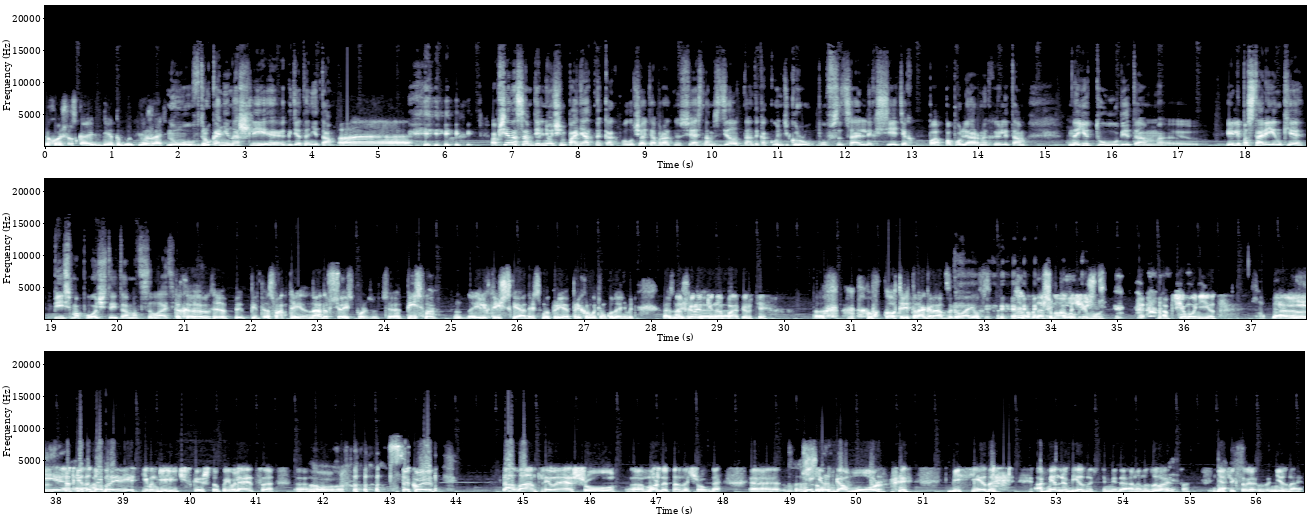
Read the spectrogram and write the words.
Ты хочешь рассказать, где это будет лежать? Ну, вдруг они нашли э, где-то не там. А, Вообще, на самом деле, не очень понятно, как получать обратную связь. Нам сделать надо какую-нибудь группу в социальных сетях по- популярных или там на Ютубе там э, или по старинке письма почтой там отсылать. Так э, э, смотри, надо все использовать. Э, Письма, электрический адрес мы при- прикрутим куда-нибудь. э, Значит, Открытки э, на паперте. Вот ретроград заговорил в нашем Ну, а колумнисте. А почему нет? Да, и, Все-таки это добрая весть евангелическая, что появляется такое талантливое шоу. Э, Можно это назвать шоу, да? Э, Некий Шоу. разговор, беседа, обмен любезностями, да, она называется. Да. Если кто не знает.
